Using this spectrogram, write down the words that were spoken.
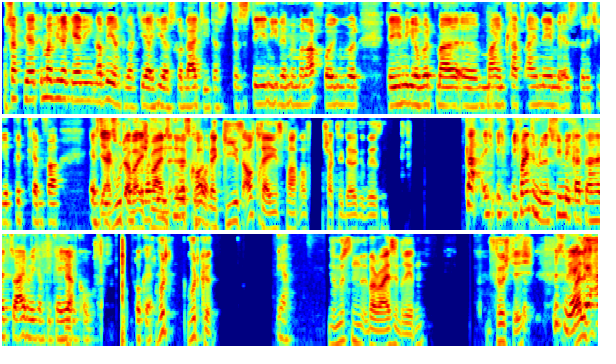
und Chuck, der hat immer wieder gerne ihn erwähnt und gesagt, ja, hier, Scott Lighty, das, das ist derjenige, der mir mal nachfolgen wird. Derjenige wird mal äh, meinen Platz einnehmen, er ist der richtige Pitkämpfer. Ja gut, aber ich meine, äh, Cord McGee ist auch Trainingspartner von Chuck Liddell gewesen. Klar, ich, ich, ich meinte nur, das fiel mir gerade dann halt so ein, wenn ich auf die Karriere ja. gucke. Okay. Wut, Wutke. Ja. Wir müssen über Ryzen reden. Fürchte ich. Müssen wir? Weil ja,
